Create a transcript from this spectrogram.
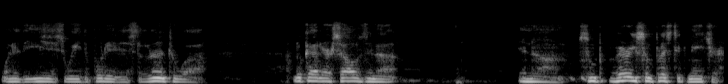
one of the easiest ways to put it is to learn to uh, look at ourselves in a in a very simplistic nature.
